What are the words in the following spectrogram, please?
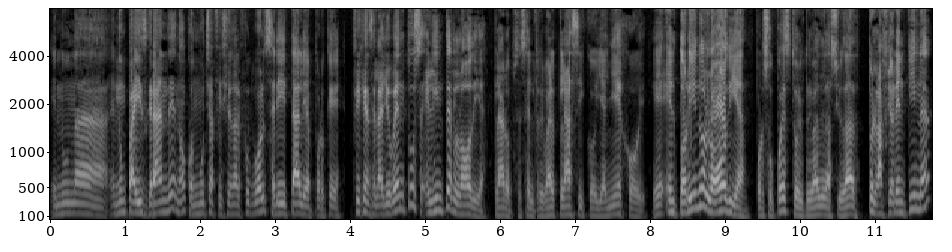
en, una, en un país grande, ¿no? Con mucha afición al fútbol, sería Italia, porque fíjense, la Juventus, el Inter lo odia, claro, pues es el rival clásico y añejo. Eh, el Torino lo odia, por supuesto, el rival de la ciudad. Pero la Fiorentina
